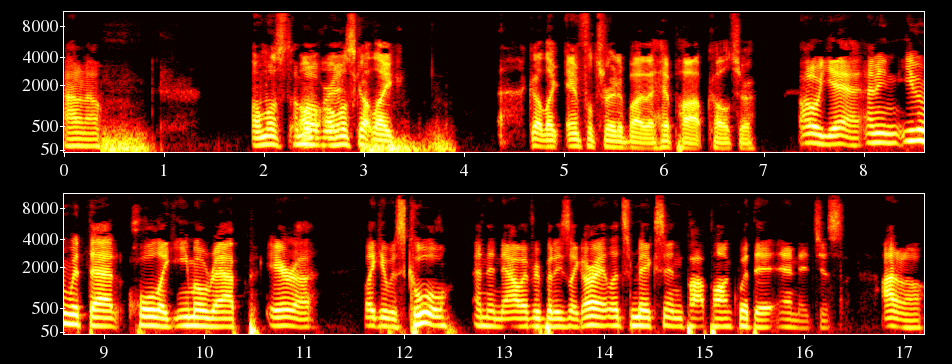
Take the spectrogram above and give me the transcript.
I don't know. Almost, I'm al- over it. almost got like, got like infiltrated by the hip hop culture. Oh yeah, I mean, even with that whole like emo rap era, like it was cool, and then now everybody's like, all right, let's mix in pop punk with it, and it just, I don't know.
